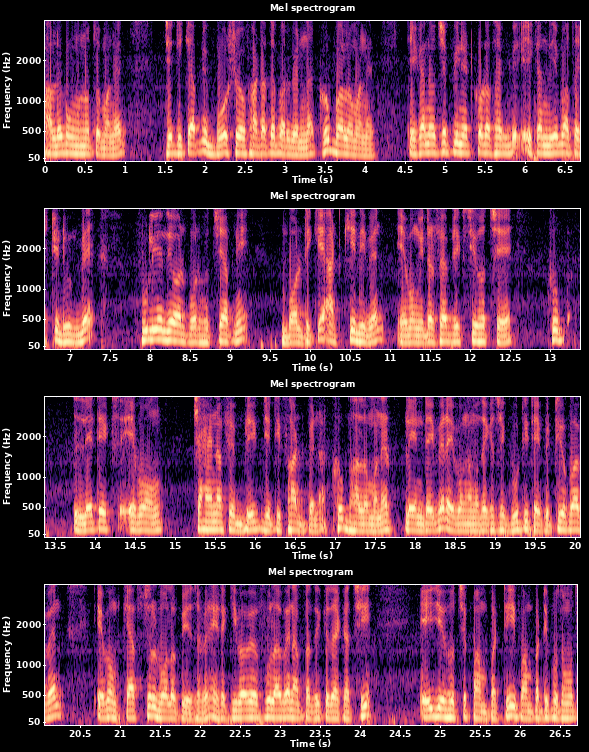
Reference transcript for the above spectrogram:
ভালো এবং উন্নত মানের, যেটিকে আপনি বসেও ফাটাতে পারবেন না, খুব ভালো মানের। এখানে হচ্ছে পিনেট করা থাকবে, এখান দিয়ে বাতাসটি ঢুকবে। ফুলিয়ে দেওয়ার পর হচ্ছে আপনি বলটিকে আটকে দিবেন এবং এটার ফ্যাব্রিক্সটি হচ্ছে খুব লেটেক্স এবং চায়না ফেব্রিক যেটি ফাটবে না, খুব ভালো মানের প্লেন টাইপের এবং আমাদের কাছে গুটি টাইপেরটিও পাবেন এবং ক্যাপসুল বলও পেয়ে যাবেন। এটা কীভাবে ফুলাবেন আপনাদেরকে দেখাচ্ছি। এই যে হচ্ছে পাম্পারটি পাম্পারটি প্রথমত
